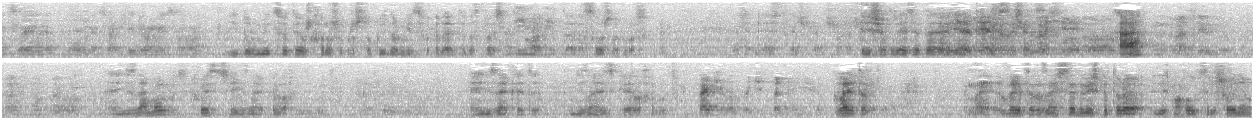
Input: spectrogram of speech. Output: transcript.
митцва или 40 идур митцва, а? И дурмицу, это уже хорошо, просто что такое дурмицу, когда это достаточно длинно, это сложный вопрос. Если 10 свечек, а еще И треть, это Ну, я это. А? Я не знаю, может быть, хвестич, я не знаю, какая лаха здесь будет. Я не знаю, какая это, не знаю, здесь какая лаха будет. Факела хочет потом еще. Вайтер. Вайтер. Значит, это вещь, которая здесь могло с решением.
